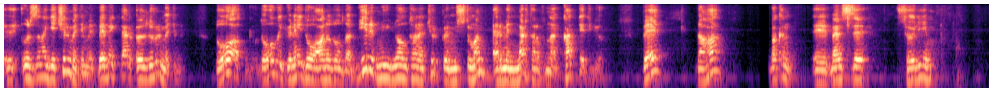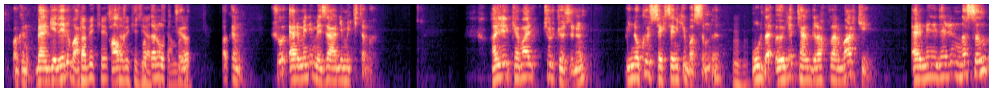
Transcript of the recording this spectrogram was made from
e, ırzına geçilmedi mi? Bebekler öldürülmedi mi? Doğu, Doğu ve Güneydoğu Anadolu'da 1 milyon tane Türk ve Müslüman Ermeniler tarafından katlediliyor. Ve daha bakın e, ben size söyleyeyim. Bakın belgeleri var. Tabii ki, Halk tabii ki Cihat. Bakın şu Ermeni Mezalimi kitabı. Halil Kemal Türközü'nün 1982 basımlı. Hı hı. Burada öyle telgraflar var ki Ermenilerin nasıl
